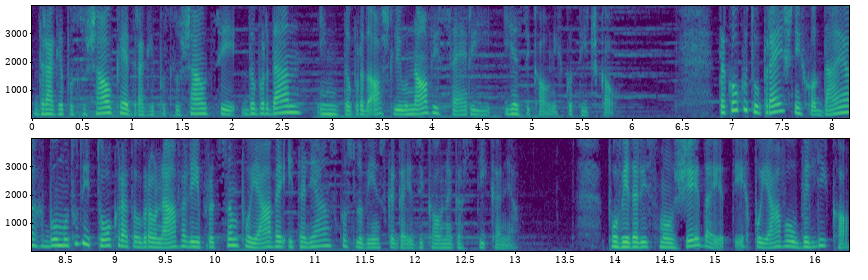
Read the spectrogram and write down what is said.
Drage poslušalke, dragi poslušalci, dobrodan in dobrodošli v novi seriji jezikovnih kotičkov. Tako kot v prejšnjih oddajah bomo tudi tokrat obravnavali predvsem pojave italijansko-slovenskega jezikovnega stikanja. Povedali smo že, da je teh pojavov veliko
